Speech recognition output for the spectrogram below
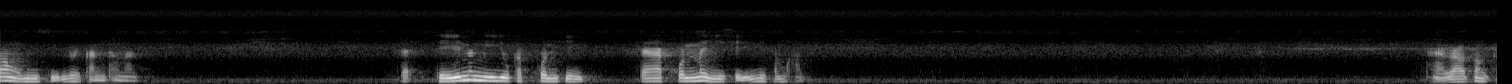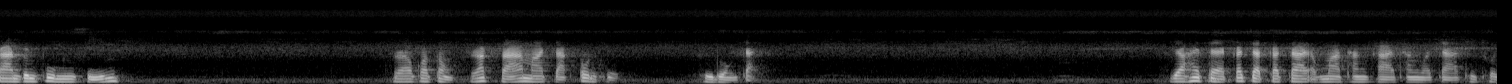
ต้องมีศีลด้วยกันทั้งนั้น แต่ศีลนั้นมีอยู่กับคนจริง แต่คนไม่มีศีลนี่สำคัญ ถ้าเราต้องการเป็นผู้มีศีล เราก็ต้องรักษามาจากต้นเหตุคือดวงใจ อย่าให้แตกกระจัดกระจายออกมาทางกายทางวาจาที่ชั่ว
